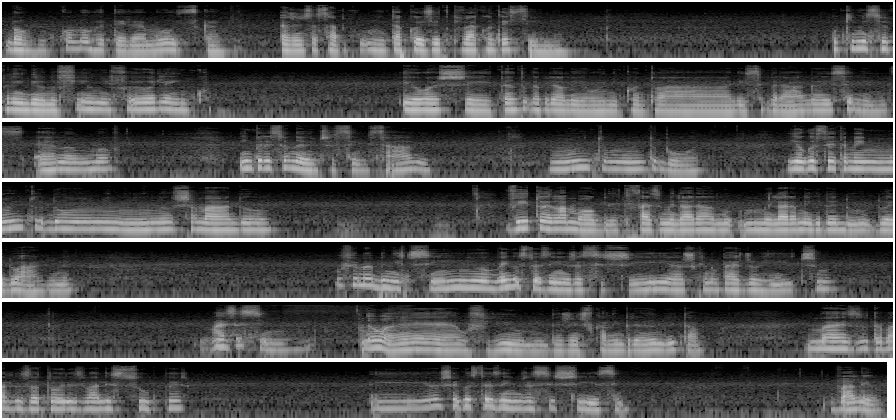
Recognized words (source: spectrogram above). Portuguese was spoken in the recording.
Bom, como o roteiro é música, a gente já sabe muita coisa do que vai acontecer, né? O que me surpreendeu no filme foi o elenco. Eu achei tanto Gabriel Leone quanto a Alice Braga excelentes. Ela uma impressionante, assim, sabe? Muito, muito boa. E eu gostei também muito do menino chamado Vitor Lamogli, que faz o melhor, o melhor amigo do, Edu, do Eduardo, né? O filme é bonitinho, bem gostosinho de assistir, acho que não perde o ritmo. Mas assim, não é o filme da gente ficar lembrando e tal. Mas o trabalho dos atores vale super. E eu achei gostosinho de assistir, assim. Valeu.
